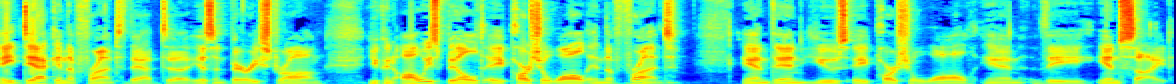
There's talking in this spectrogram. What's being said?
a deck in the front that uh, not very strong. You can always build a partial wall in the front and then use a partial wall in the inside.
